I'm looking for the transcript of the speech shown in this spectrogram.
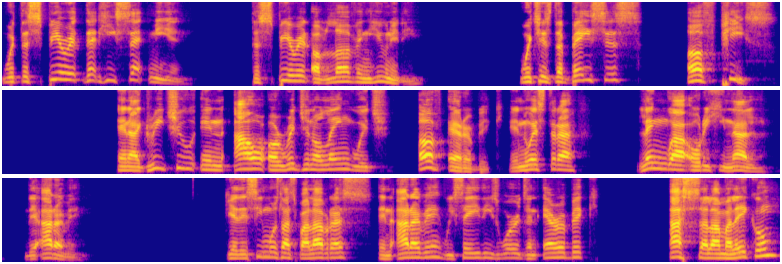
with the spirit that he sent me in the spirit of love and unity, which is the basis of peace. And I greet you in our original language of Arabic, en nuestra lengua original de árabe. Que decimos las palabras en árabe, we say these words in Arabic, Assalamu alaikum,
